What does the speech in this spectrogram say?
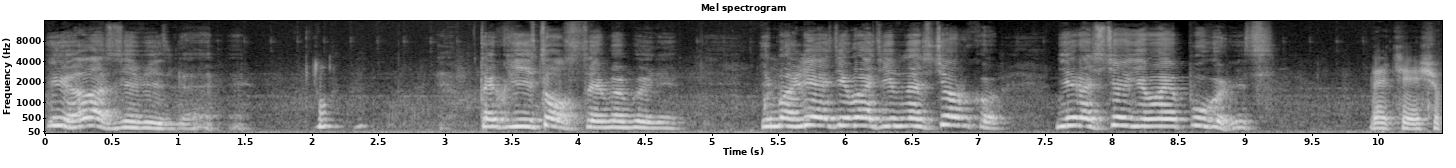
и глаз не видно. Такие толстые мы были. И могли одевать гимнастерку, не расстегивая пуговиц. Дайте я еще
